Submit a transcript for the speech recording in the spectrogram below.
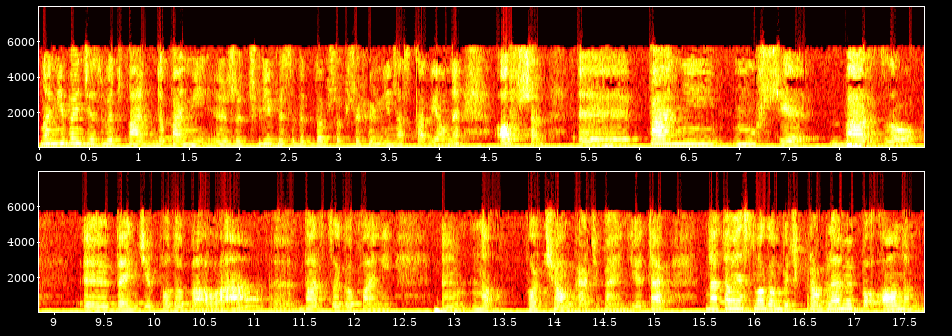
no nie będzie zbyt pani, do Pani życzliwy, zbyt dobrze przychylnie nastawiony. Owszem, y, Pani mu się bardzo będzie podobała, bardzo go Pani no, pociągać będzie, tak? Natomiast mogą być problemy, bo on,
